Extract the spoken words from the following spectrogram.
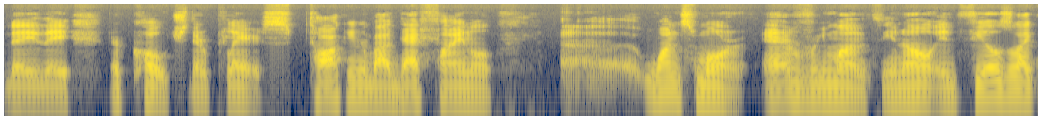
They they their coach, their players talking about that final uh, once more every month. You know it feels like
